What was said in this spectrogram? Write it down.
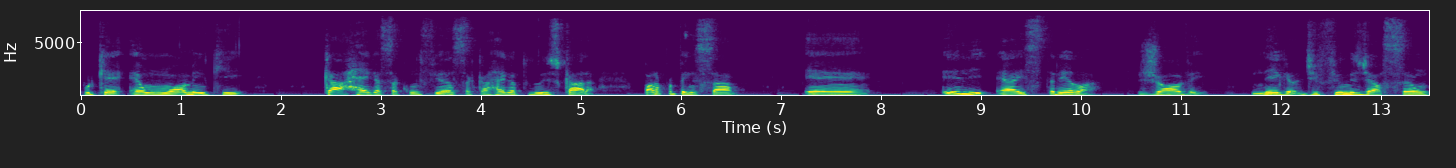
porque é um homem que carrega essa confiança, carrega tudo isso. Cara, para pra pensar. É, ele é a estrela jovem, negra, de filmes de ação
